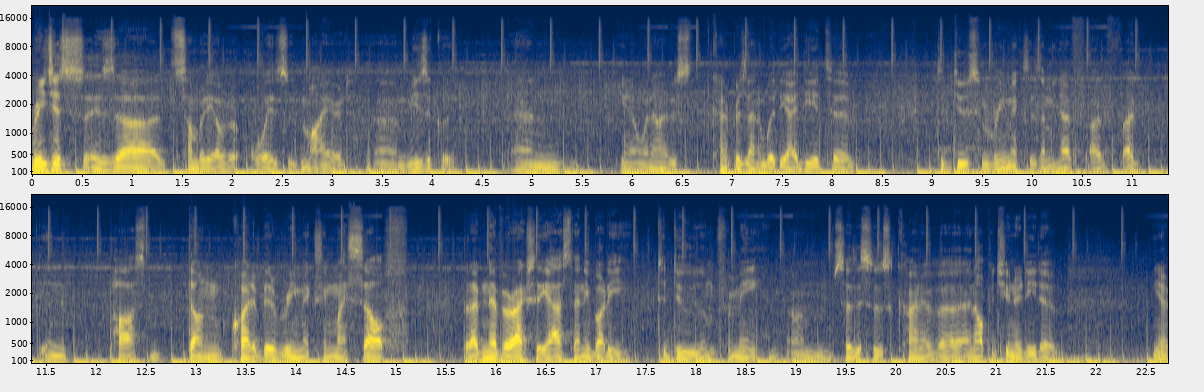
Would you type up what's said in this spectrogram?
Regis is uh, somebody I've always admired uh, musically, and you know when I was kind of presented with the idea to to do some remixes, I mean I've I've, I've in the past done quite a bit of remixing myself, but I've never actually asked anybody to do them for me. Um, so this was kind of a, an opportunity to you know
